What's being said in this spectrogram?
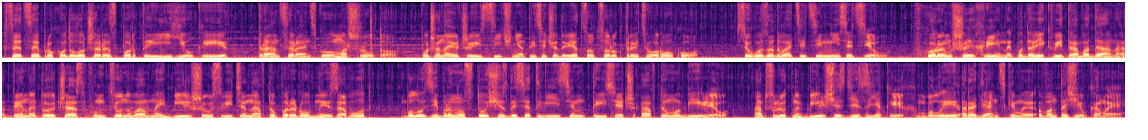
Все це проходило через порти і гілки трансиранського маршруту. Починаючи із січня 1943 року, всього за 27 місяців в Хоремшихрі, неподалік від Абадана, де на той час функціонував найбільший у світі нафтопереробний завод, було зібрано 168 тисяч автомобілів, абсолютно більшість з яких були радянськими вантажівками.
